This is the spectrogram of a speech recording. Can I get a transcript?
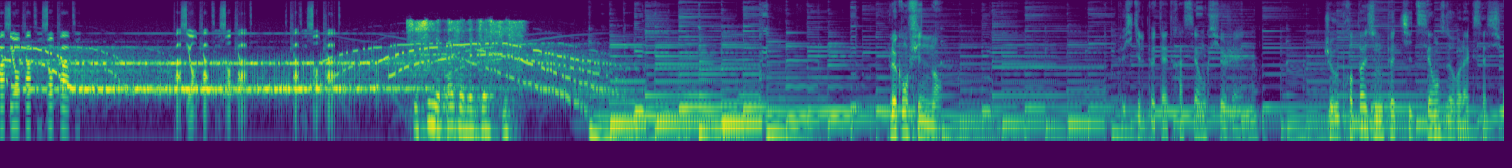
Passion 404. Passion 404. 404. Ceci n'est pas un exercice. Le confinement. Puisqu'il peut être assez anxiogène, je vous propose une petite séance de relaxation.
